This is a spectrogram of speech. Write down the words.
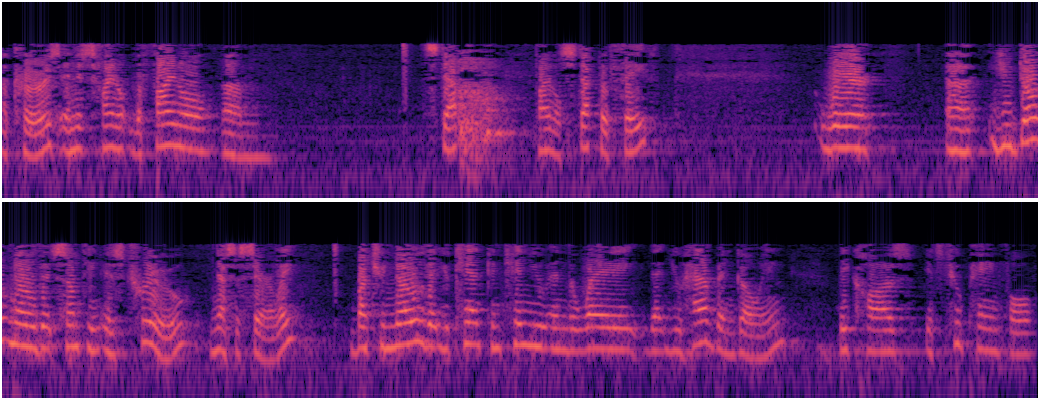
occurs, and this final, the final um, step, final step of faith, where uh, you don't know that something is true necessarily, but you know that you can't continue in the way that you have been going because it's too painful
